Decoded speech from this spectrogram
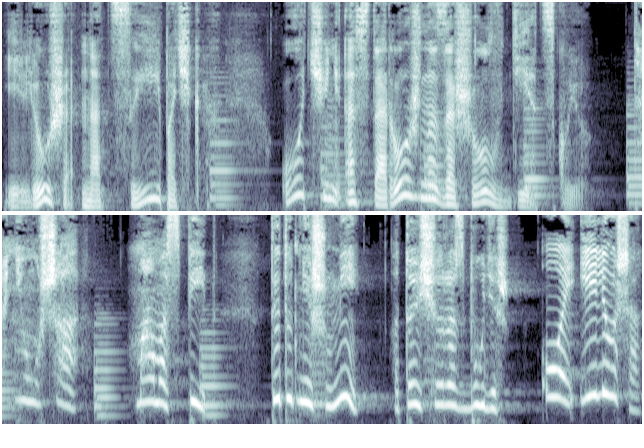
Илюша на цыпочках очень осторожно зашел в детскую. Танюша, мама спит. Ты тут не шуми, а то еще разбудишь. Ой, Илюша,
